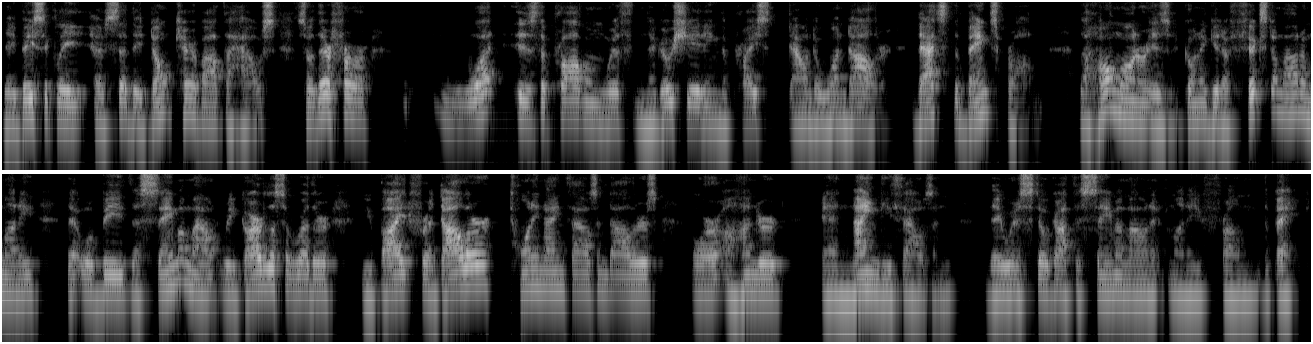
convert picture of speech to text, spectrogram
They basically have said they don't care about the house. So, therefore, what is the problem with negotiating the price down to $1? That's the bank's problem. The homeowner is going to get a fixed amount of money that will be the same amount, regardless of whether you buy it for a dollar, twenty-nine thousand dollars, or a hundred and ninety thousand. They would have still got the same amount of money from the bank.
